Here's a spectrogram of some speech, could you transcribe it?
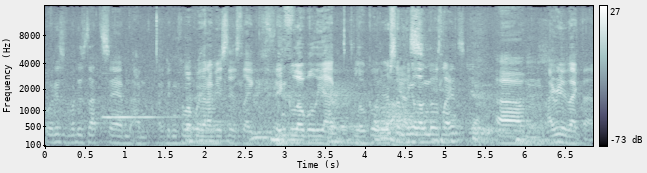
what is what does that say? I'm, I'm, I didn't come up with it. Obviously, it's like think globally, act locally, or something Yes. along those lines. Um, I really like that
